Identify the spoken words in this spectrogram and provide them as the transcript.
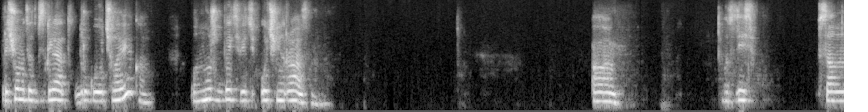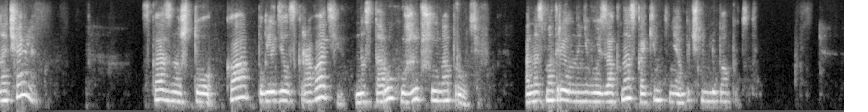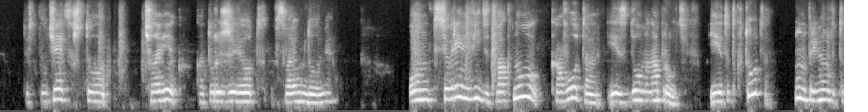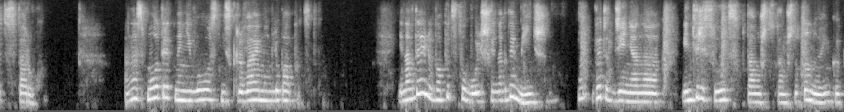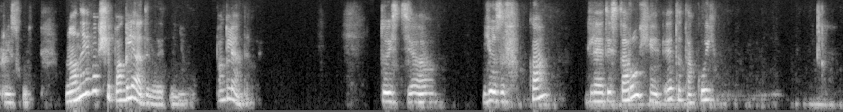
Причем этот взгляд другого человека, он может быть ведь очень разным. А вот здесь в самом начале сказано, что К поглядел с кровати на старуху, жившую напротив. Она смотрела на него из окна с каким-то необычным любопытством. То есть получается, что человек, который живет в своем доме, он все время видит в окно кого-то из дома напротив. И этот кто-то, ну, например, вот эта старуха, она смотрит на него с нескрываемым любопытством. Иногда и любопытство больше, иногда меньше. Ну, в этот день она интересуется, потому что там что-то новенькое происходит. Но она и вообще поглядывает на него, поглядывает. То есть э, Йозеф К. для этой старухи это такой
